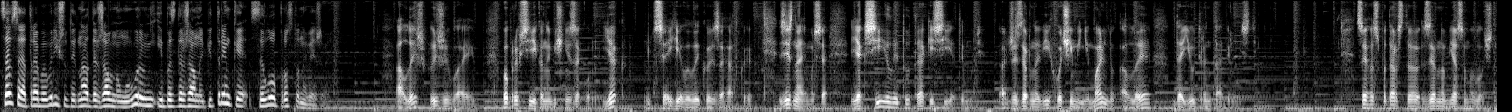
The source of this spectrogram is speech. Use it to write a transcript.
Це все треба вирішувати на державному уровні, і без державної підтримки село просто не виживе. Але ж виживає. Попри всі економічні закони. Як? Ну, Це є великою загадкою. Зізнаємося, як сіяли тут, так і сіятимуть. Адже зернові, хоч і мінімально, але дають рентабельність. Це господарство зерно-м'ясомолочне.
